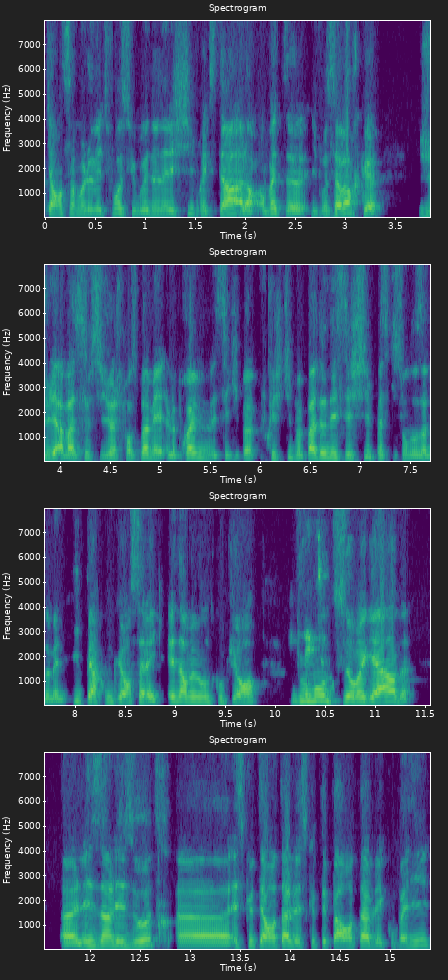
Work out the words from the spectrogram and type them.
45 euh, mois levée de fonds, est-ce que vous pouvez donner les chiffres, etc. Alors en fait, euh, il faut savoir que Julia, enfin sauf si je ne pense pas, mais le problème, c'est que Frishti ne peut pas donner ces chiffres parce qu'ils sont dans un domaine hyper concurrentiel avec énormément de concurrents. Tout le monde se regarde les uns les autres. est-ce que tu es rentable, est-ce que tu n'es pas rentable et compagnie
